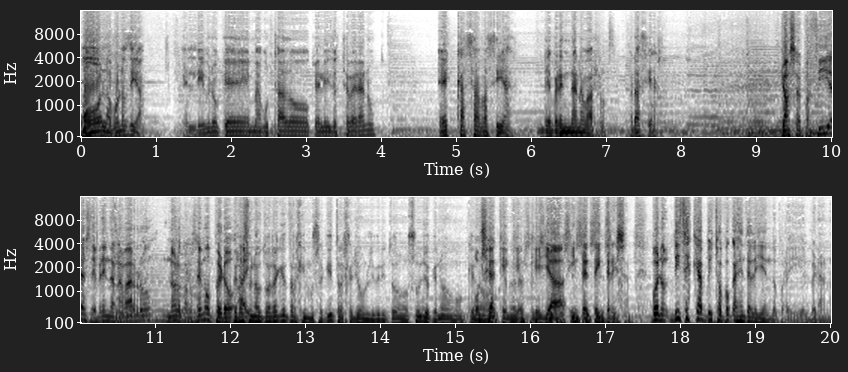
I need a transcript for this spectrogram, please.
Hola, buenos días. El libro que me ha gustado que he leído este verano es Casas Vacías, de Brenda Navarro. Gracias. Casas vacías de Brenda Navarro, no lo conocemos, pero, Pero hay- es una autora que trajimos aquí, traje yo un librito suyo que no... Que o no- sea que, no que- era que sencillo, ya sí, sí, inter- sí, sí, interesa. Bueno, dices que has visto a poca gente leyendo por ahí el verano.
